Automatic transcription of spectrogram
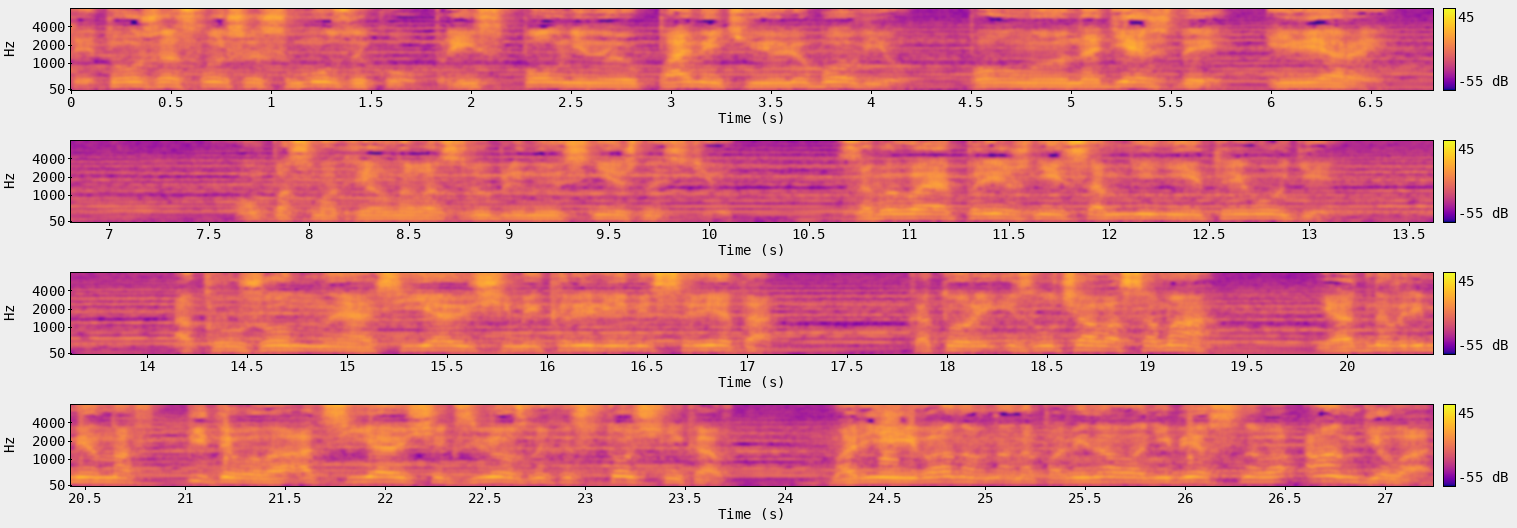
Ты тоже слышишь музыку, преисполненную памятью и любовью, полную надежды и веры. Он посмотрел на возлюбленную с нежностью, забывая прежние сомнения и тревоги, окруженная сияющими крыльями света, который излучала сама и одновременно впитывала от сияющих звездных источников, Мария Ивановна напоминала небесного ангела,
